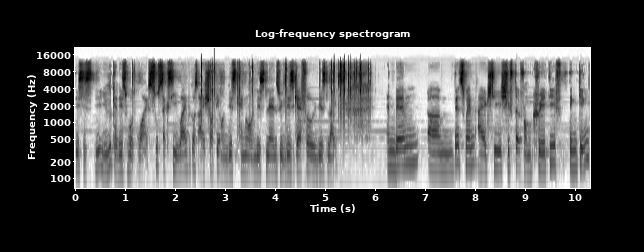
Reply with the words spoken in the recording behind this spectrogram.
this is you look at this work, wow, it's so sexy. Why? Because I shot it on this camera, on this lens, with this gaffer, with this light. And then um, that's when I actually shifted from creative thinking,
